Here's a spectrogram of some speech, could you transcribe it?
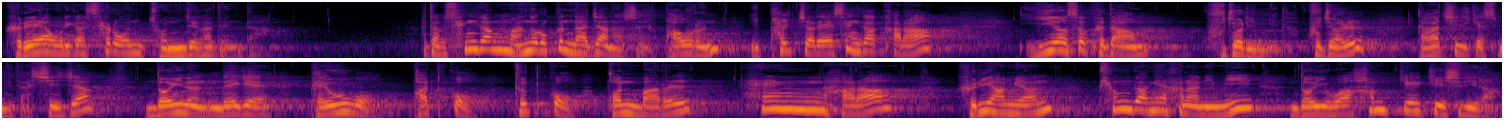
그래야 우리가 새로운 존재가 된다. 그다음 생각만으로 끝나지 않았어요. 바울은 이 8절에 생각하라 이어서 그다음 9절입니다. 9절 다 같이 읽겠습니다. 시작. 너희는 내게 배우고 받고 듣고 본 바를 행하라 그리하면 평강의 하나님이 너희와 함께 계시리라.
